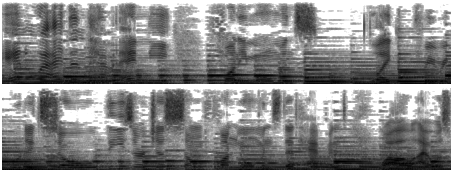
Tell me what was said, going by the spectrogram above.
anyway, I didn't have any funny moments, like, pre-recorded, so these are just some fun moments that happened while I was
